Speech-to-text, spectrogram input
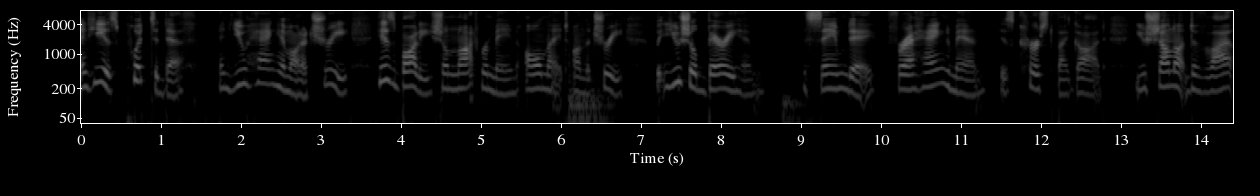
and he is put to death, and you hang him on a tree, his body shall not remain all night on the tree, but you shall bury him the same day. For a hanged man is cursed by God. You shall not defile,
